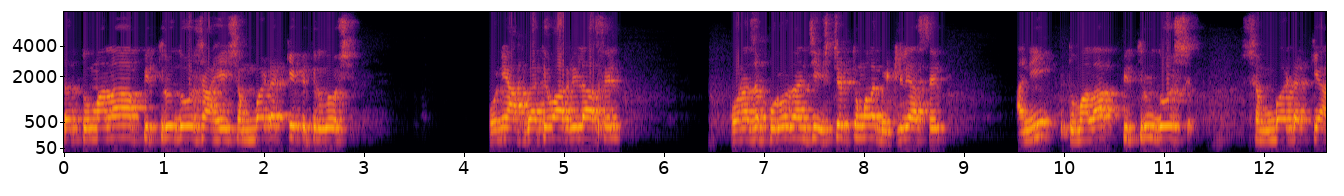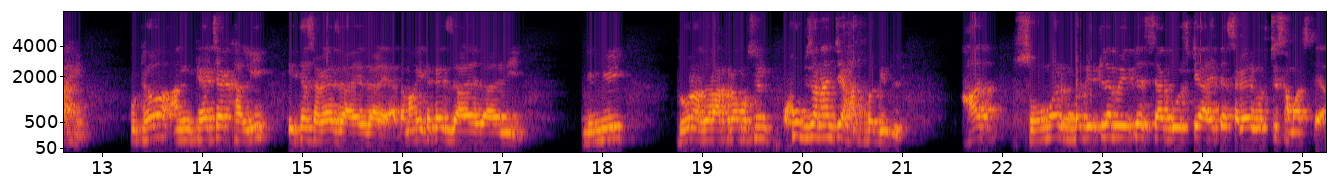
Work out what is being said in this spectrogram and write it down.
तर तुम्हाला पितृदोष आहे शंभर टक्के पितृदोष. कोणी अपघाती वारलेला असेल कोणाचं पूर्वजांची इस्टेट तुम्हाला भेटलेली असेल आणि तुम्हाला पितृदोष शंभर टक्के आहे. कुठं अंगठ्याच्या खाली इथं सगळ्या जाळ्या जाळ्या आता मग इथं काही जाळ्या जाळ्या नाही म्हणजे मी दोन हजार अकरा पासून खूप जणांचे हात बघितले. हात समोर बघितल्या बघितल्या त्या गोष्टी आहेत त्या सगळ्या गोष्टी समजत्या.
